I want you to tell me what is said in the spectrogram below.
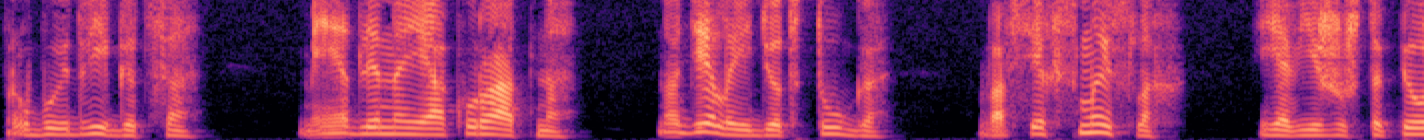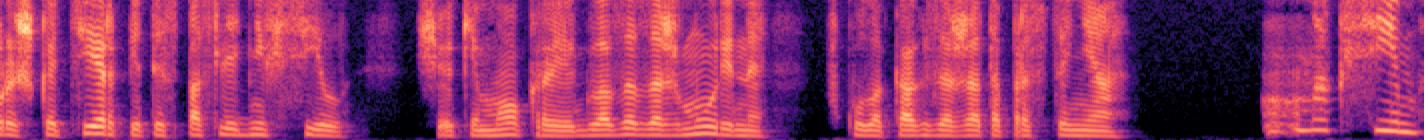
пробую двигаться. Медленно и аккуратно. Но дело идет туго. Во всех смыслах. Я вижу, что перышко терпит из последних сил. Щеки мокрые, глаза зажмурены, в кулаках зажата простыня. «Максим»,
